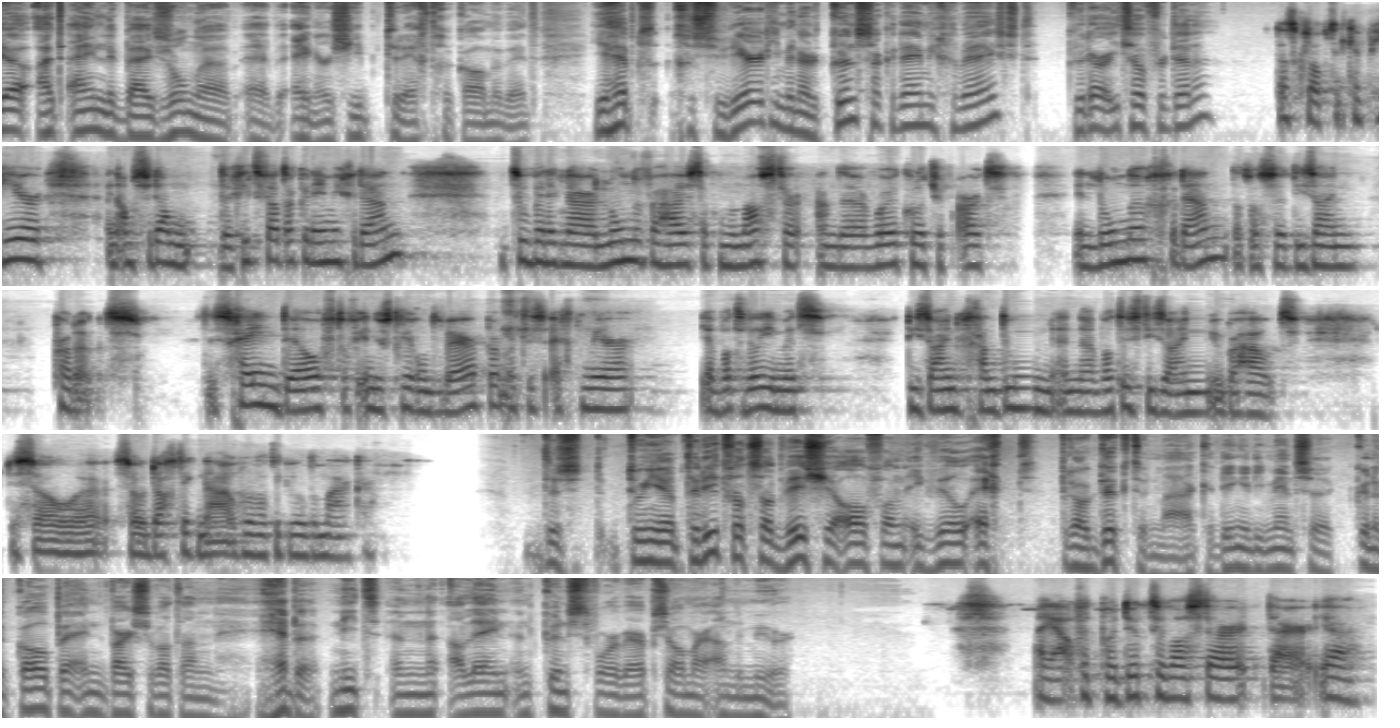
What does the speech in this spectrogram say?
je uiteindelijk bij zonne-energie terechtgekomen bent. Je hebt gestudeerd, je bent naar de kunstacademie geweest. Kun je daar iets over vertellen? Dat klopt. Ik heb hier in Amsterdam de Rietveld Academie gedaan. toen ben ik naar Londen verhuisd. Heb mijn master aan de Royal College of Art in Londen gedaan. Dat was de Design Products. Het is geen Delft of industrieel ontwerpen, maar het is echt meer... Ja, wat wil je met design gaan doen en uh, wat is design überhaupt. Dus zo, uh, zo dacht ik na over wat ik wilde maken. Dus toen je op de Rietveld zat, wist je al van ik wil echt producten maken. Dingen die mensen kunnen kopen en waar ze wat aan hebben. Niet een, alleen een kunstvoorwerp zomaar aan de muur. Nou ja, of het producten was, daar, daar ja,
